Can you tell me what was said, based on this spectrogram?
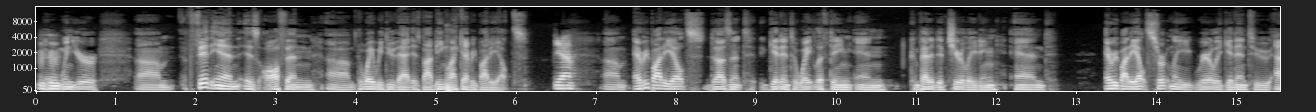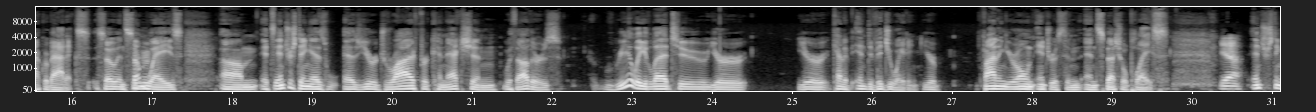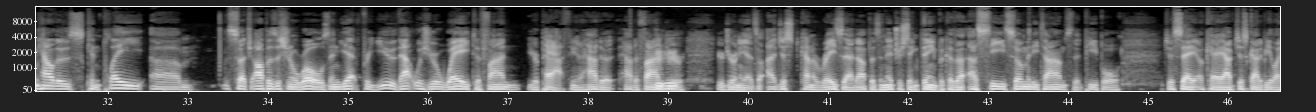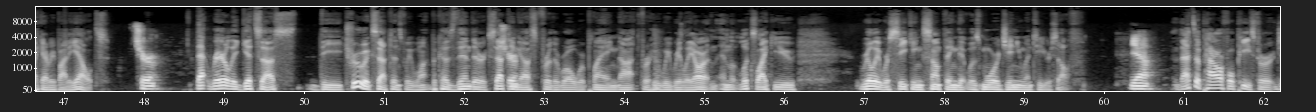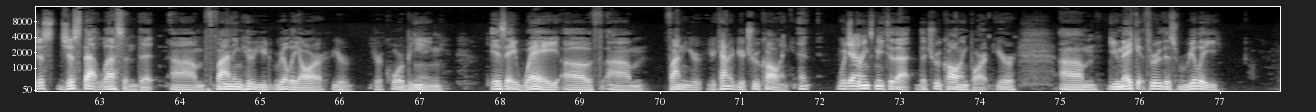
You mm-hmm. know, when you're um, fit in is often um, the way we do that is by being like everybody else. Yeah. Um, everybody else doesn't get into weightlifting and competitive cheerleading and everybody else certainly rarely get into acrobatics. So in some mm-hmm. ways, um, it's interesting as, as your drive for connection with others really led to your, you're kind of individuating. You're finding your own interest and, and special place. Yeah. Interesting how those can play um, such oppositional roles, and yet for you, that was your way to find your path. You know how to how to find mm-hmm. your your journey. So I just kind of raise that up as an interesting thing because I, I see so many times that people just say, "Okay, I've just got to be like everybody else." Sure. That rarely gets us the true acceptance we want because then they're accepting sure. us for the role we're playing, not for who we really are. And, and it looks like you really were seeking something that was more genuine to yourself. Yeah. That's a powerful piece for just, just that lesson that, um, finding who you really are, your, your core being is a way of, um, finding your, your kind of your true calling. And which yeah. brings me to that, the true calling part. You're, um, you make it through this really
